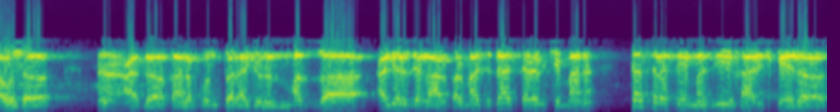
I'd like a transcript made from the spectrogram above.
او سه عد قال كنت رجلا مزا علي رضي الله عنه فرمایي دا شرم چې معنی کثرت مزي خارج کېده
